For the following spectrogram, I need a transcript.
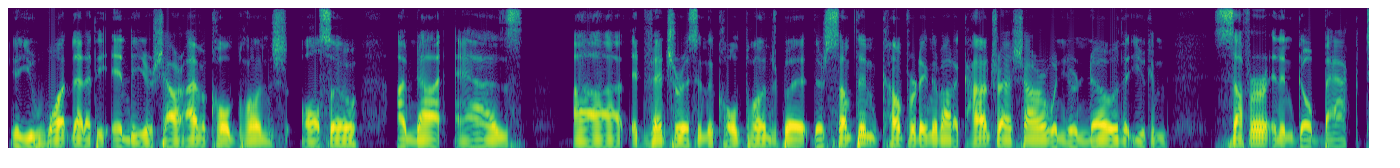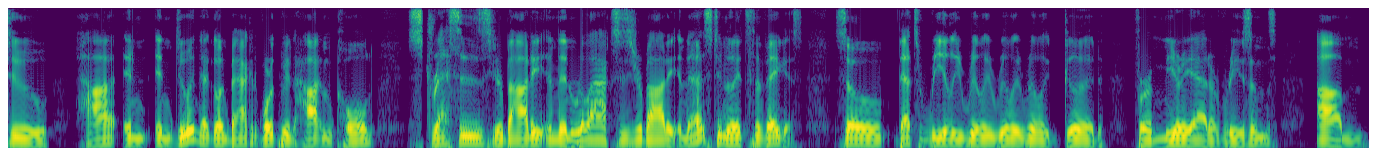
you know, you want that at the end of your shower. I have a cold plunge also. I'm not as uh, adventurous in the cold plunge, but there's something comforting about a contrast shower when you know that you can suffer and then go back to hot and and doing that going back and forth between hot and cold stresses your body and then relaxes your body and that stimulates the vagus. So that's really really really really good for a myriad of reasons. Um,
